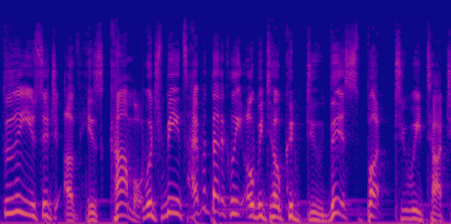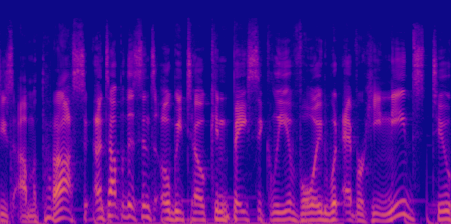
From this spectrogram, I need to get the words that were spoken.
through the usage of his combo, which means hypothetically Obito could do this, but to Itachi's Amaterasu. On top of this, since Obito can basically avoid whatever he needs to,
